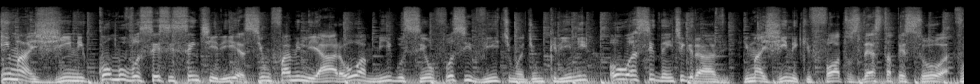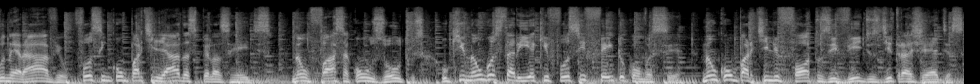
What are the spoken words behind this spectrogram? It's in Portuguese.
Imagine como você se sentiria se um familiar ou amigo seu fosse vítima de um crime ou acidente grave. Imagine que fotos desta pessoa vulnerável fossem compartilhadas pelas redes. Não faça com os outros o que não gostaria que fosse feito com você. Não compartilhe fotos e vídeos de tragédias.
